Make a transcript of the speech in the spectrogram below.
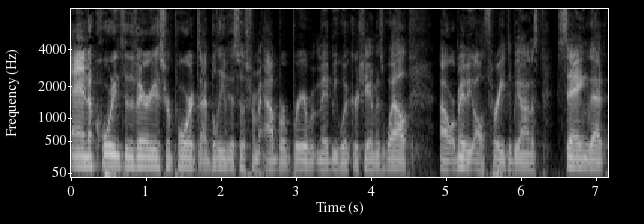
And according to the various reports, I believe this was from Albert Breer, but maybe Wickersham as well, uh, or maybe all three, to be honest, saying that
